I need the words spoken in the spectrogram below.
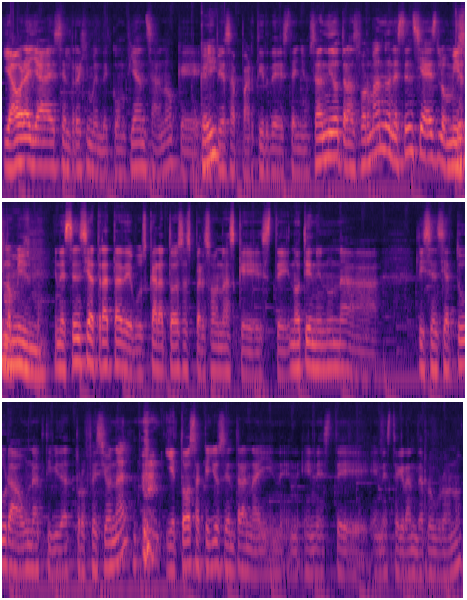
y ahora ya es el régimen de confianza, ¿no? Que empieza a partir de este año. Se han ido transformando, en esencia es lo mismo. Es lo mismo. En esencia trata de buscar a todas esas personas que este, no tienen una licenciatura o una actividad profesional y todos aquellos entran ahí en, en- en este, en este grande rubro, ¿no?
